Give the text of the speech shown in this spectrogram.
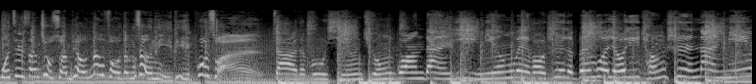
我这张旧船票能否登上你的破船？早的不行，穷。光蛋一名喂狗吃的奔波流离城市难民，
